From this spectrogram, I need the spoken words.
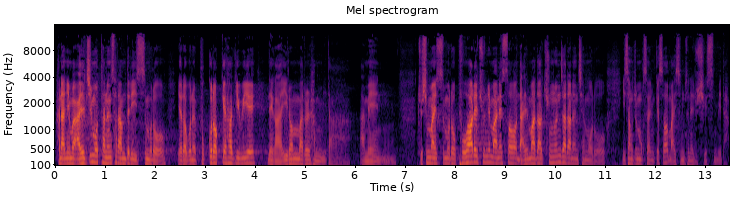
하나님을 알지 못하는 사람들이 있으므로 여러분을 부끄럽게 하기 위해 내가 이런 말을 합니다. 아멘. 주신 말씀으로 부활의 주님 안에서 날마다 죽는 자라는 제목으로 이상준 목사님께서 말씀 전해 주시겠습니다.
